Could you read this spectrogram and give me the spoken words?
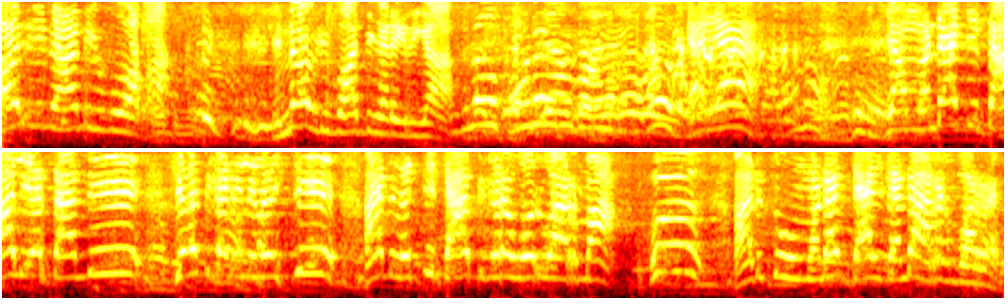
மாதிரி நானே போவேன் என்ன அப்படி பார்த்து கிடைக்கிறீங்க? என் மண்டாட்டி தாலியை தாண்டி சேட்டு கடையில வச்சு அதை வச்சு சாப்பிட்டுக்கிற ஒரு வாரமா? அடுத்து உன் மண்டாட்டி தாலி தாண்டி அறக்க போறேன்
